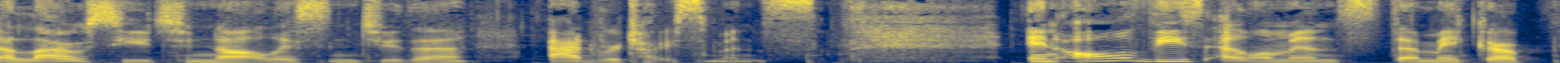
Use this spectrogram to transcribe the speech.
allows you to not listen to the advertisements. And all these elements that make up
